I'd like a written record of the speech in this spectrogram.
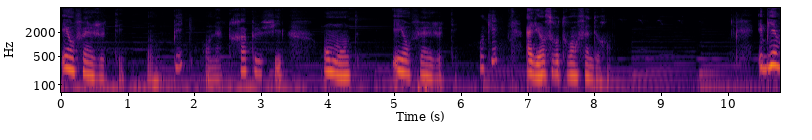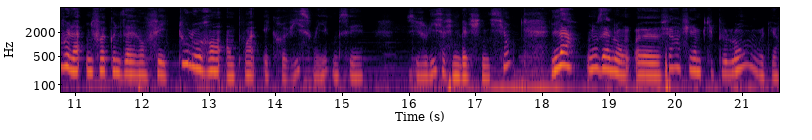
et on fait un jeté. On pique, on attrape le fil, on monte et on fait un jeté. Ok? Allez, on se retrouve en fin de rang. Et bien voilà, une fois que nous avons fait tout le rang en point écrevisse, vous voyez comme c'est c'est joli, ça fait une belle finition. Là, nous allons euh, faire un fil un petit peu long, on va dire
